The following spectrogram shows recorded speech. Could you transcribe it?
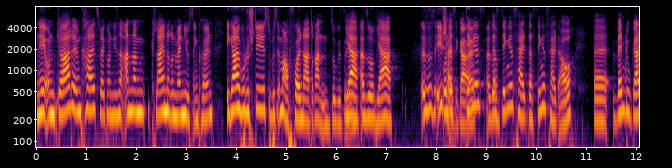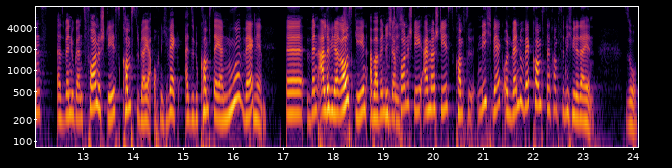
Nee, und gerade im Karlsberg und diese anderen kleineren Venues in Köln, egal wo du stehst, du bist immer auch voll nah dran, so gesehen. Ja, Also, ja. Es ist eh Und das scheißegal. Ding ist, also, das Ding ist halt, das Ding ist halt auch, äh, wenn du ganz, also wenn du ganz vorne stehst, kommst du da ja auch nicht weg. Also du kommst da ja nur weg, nee. äh, wenn alle wieder rausgehen. Aber wenn du da Richtig. vorne steh, einmal stehst, kommst du nicht weg. Und wenn du wegkommst, dann kommst du nicht wieder dahin. So.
